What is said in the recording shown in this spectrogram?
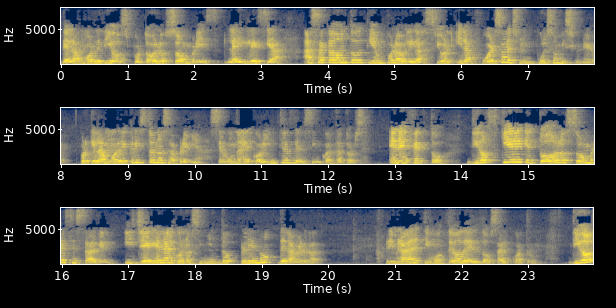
del amor de Dios por todos los hombres, la Iglesia, ha sacado en todo tiempo la obligación y la fuerza de su impulso misionero, porque el amor de Cristo nos apremia, segunda de Corintios del 5 al 14. En efecto, Dios quiere que todos los hombres se salven y lleguen al conocimiento pleno de la verdad. Primera de Timoteo del 2 al 4. Dios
